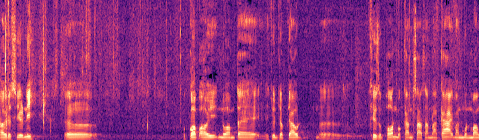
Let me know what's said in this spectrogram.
ដោយរសៀលនេះអឺប្រកបឲ្យនាំតែជនជាប់ចោតអឺ ខៀវសំផនមកកាន់សាលសកម្មភាពឲ្យបានមុនម៉ោង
